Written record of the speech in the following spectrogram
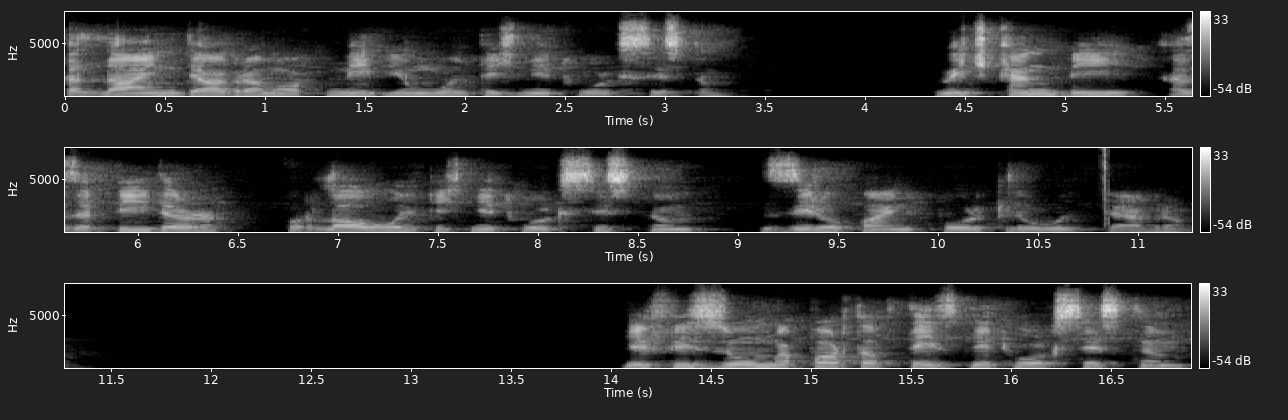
the line diagram of medium voltage network system which can be as a feeder for low voltage network system 0.4 kV diagram. If we zoom a part of this network system,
